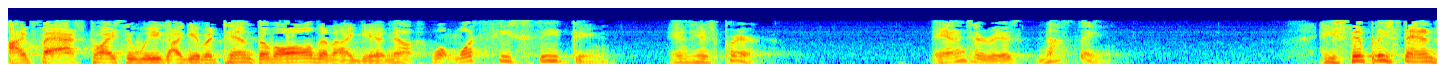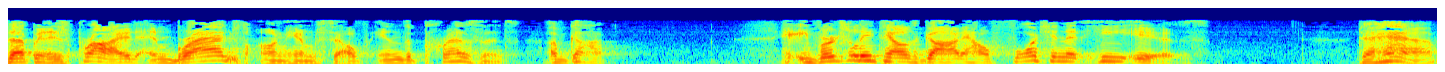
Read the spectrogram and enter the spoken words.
I fast twice a week. I give a tenth of all that I get. Now, what's he seeking in his prayer? The answer is nothing. He simply stands up in his pride and brags on himself in the presence of God. He virtually tells God how fortunate he is to have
